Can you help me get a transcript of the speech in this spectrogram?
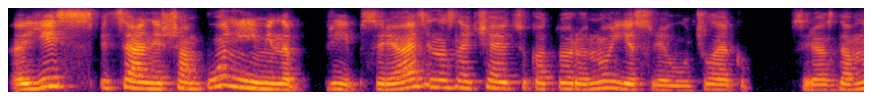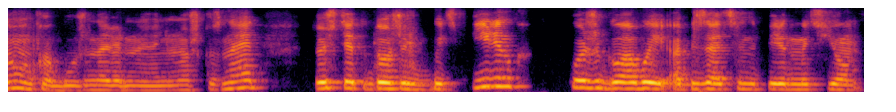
Э, есть специальные шампуни, именно при псориазе назначаются, которые, ну, если у человека псориаз давно, он как бы уже, наверное, немножко знает, то есть это должен быть пилинг кожи головы обязательно перед мытьем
